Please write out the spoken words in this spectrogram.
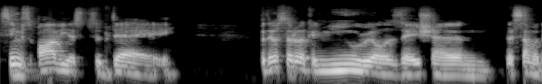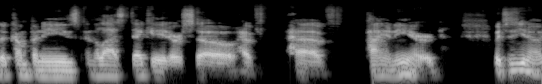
seems obvious today, but there was sort of like a new realization that some of the companies in the last decade or so have have pioneered, which is you know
